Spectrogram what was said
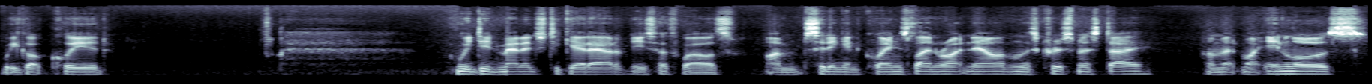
we got cleared. We did manage to get out of New South Wales. I'm sitting in Queensland right now on this Christmas Day. I'm at my in laws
